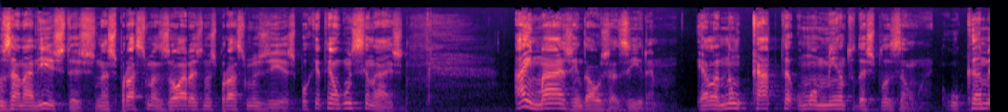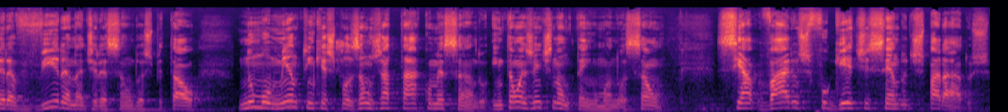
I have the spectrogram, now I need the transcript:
os analistas nas próximas horas, nos próximos dias, porque tem alguns sinais. A imagem da Al Jazeera, ela não capta o momento da explosão. O câmera vira na direção do hospital no momento em que a explosão já está começando. Então, a gente não tem uma noção se há vários foguetes sendo disparados.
